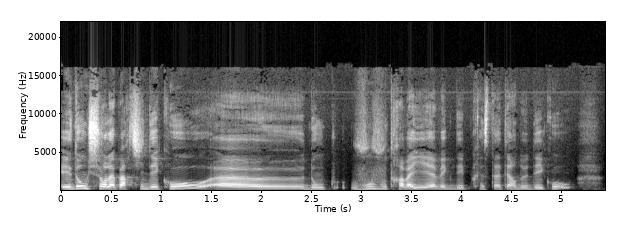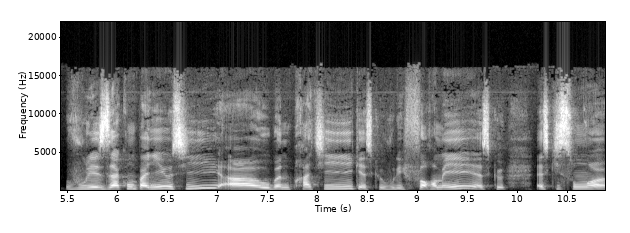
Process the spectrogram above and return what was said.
Et donc sur la partie déco, euh, donc vous vous travaillez avec des prestataires de déco, vous les accompagnez aussi à, aux bonnes pratiques? Est-ce que vous les formez? Est-ce que est-ce qu'ils sont euh,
